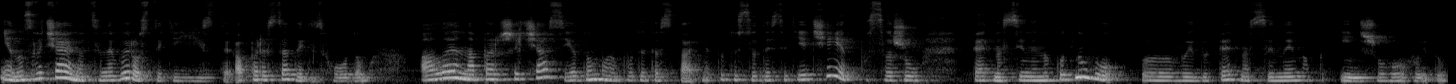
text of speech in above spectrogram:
Ні, ну звичайно, це не виростить і їсти, а пересадить згодом. Але на перший час, я думаю, буде достатньо. Тут ось 10 ячеїк посажу 5 насінинок одного е, виду, 5 насінинок іншого виду.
